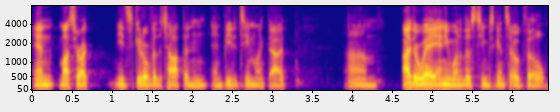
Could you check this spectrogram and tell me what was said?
And Mossy Rock needs to get over the top and and beat a team like that. Um, either way, any one of those teams against Oakville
